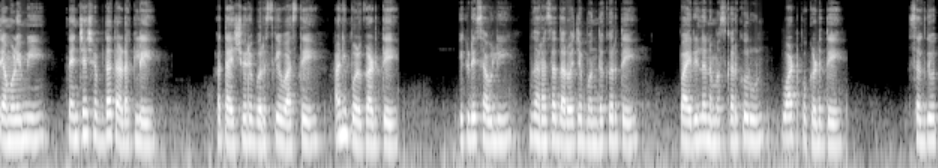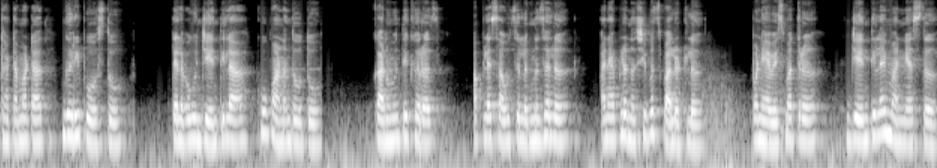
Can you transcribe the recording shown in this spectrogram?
त्यामुळे मी त्यांच्या शब्दात अडकले. आता ऐश्वर्या बरसके वाचते आणि पळ काढते. इकडे सावली घराचा दरवाजा बंद करते पायरीला नमस्कार करून वाट पकडते. सगदेव थाटामाटात घरी पोहोचतो. त्याला बघून जयंतीला खूप आनंद होतो. कानू म्हणते खरंच आपल्या साऊचं लग्न झालं आणि आपलं नशीबच पालटलं. पण यावेळेस मात्र जयंतीलाही मान्य असतं.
